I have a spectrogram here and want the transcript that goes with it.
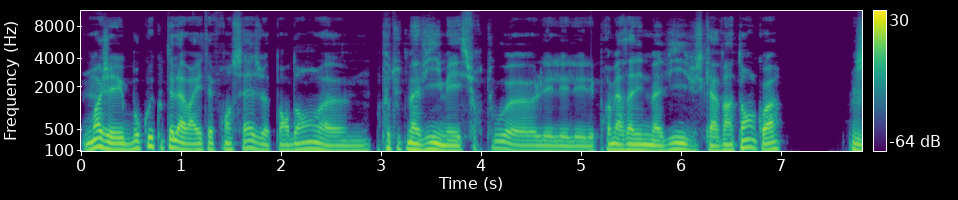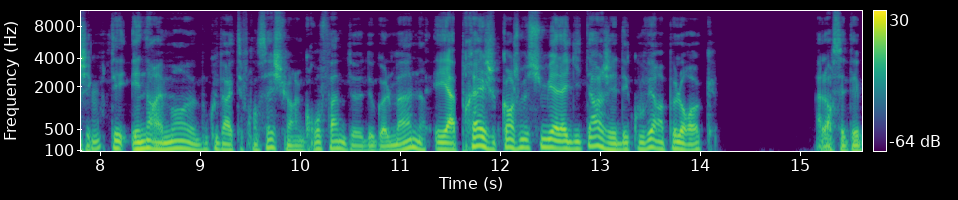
moi, j'ai beaucoup écouté la variété française pendant euh, un peu toute ma vie, mais surtout euh, les, les- les- les premières années de ma vie jusqu'à 20 ans, quoi. J'ai Mhm. écouté énormément euh, beaucoup de variété française. Je suis un gros fan de, Goldman. Et après, quand je me suis mis à la guitare, j'ai découvert un peu le rock. Alors, c'était,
